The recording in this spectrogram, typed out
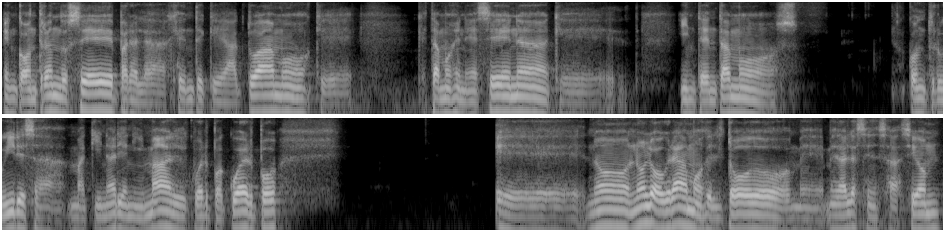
encontrándose para la gente que actuamos, que, que estamos en escena, que intentamos construir esa maquinaria animal cuerpo a cuerpo, eh, no, logramos del todo, me, da la sensación,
